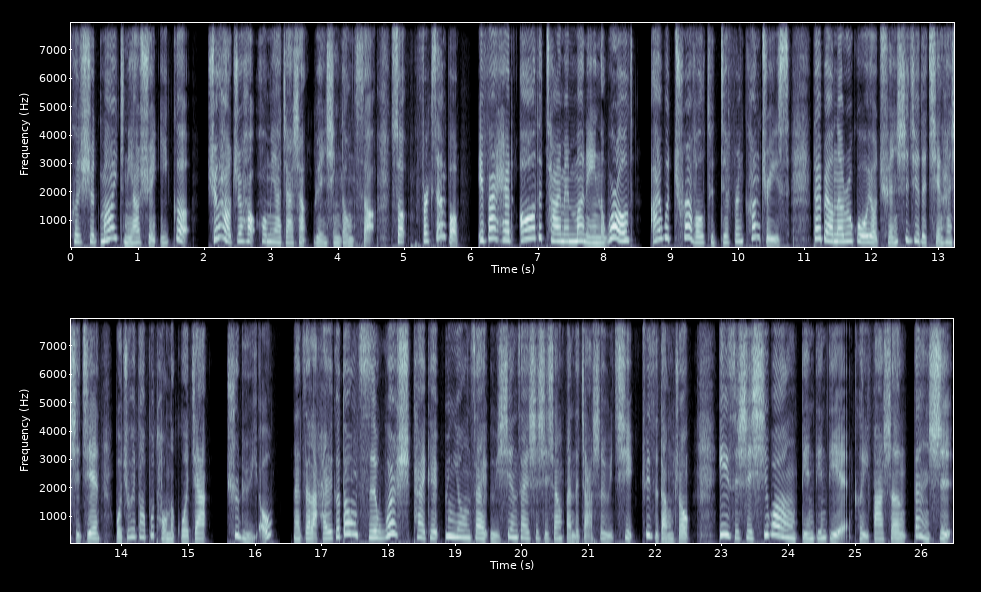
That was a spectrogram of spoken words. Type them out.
could、should、might，你要选一个。选好之后，后面要加上原形动词哦。So for example, if I had all the time and money in the world. I would travel to different countries，代表呢，如果我有全世界的钱和时间，我就会到不同的国家去旅游。那再来还有一个动词 wish，它也可以运用在与现在事实相反的假设语气句子当中，意思是希望点点点可以发生，但是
